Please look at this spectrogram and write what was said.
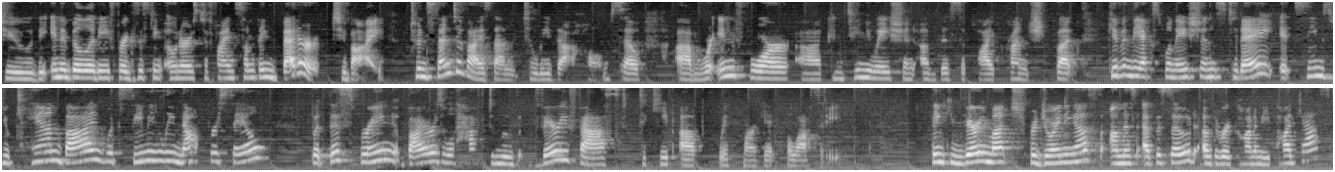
to the inability for existing owners to find something better to buy to incentivize them to leave that home. So um, we're in for a continuation of this supply crunch. But given the explanations today, it seems you can buy what's seemingly not for sale. But this spring, buyers will have to move very fast to keep up with market velocity. Thank you very much for joining us on this episode of the Reconomy podcast.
